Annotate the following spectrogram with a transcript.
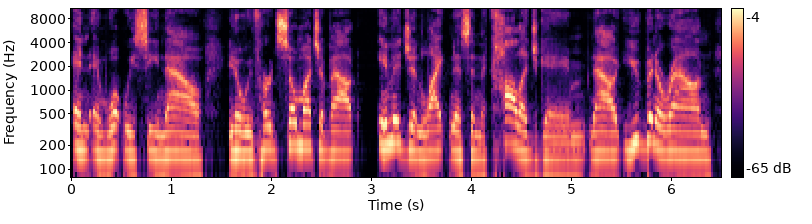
and, and what we see now. You know, we've heard so much about image and likeness in the college game. Now, you've been around –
